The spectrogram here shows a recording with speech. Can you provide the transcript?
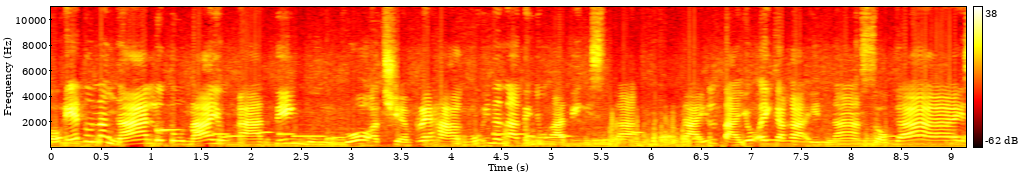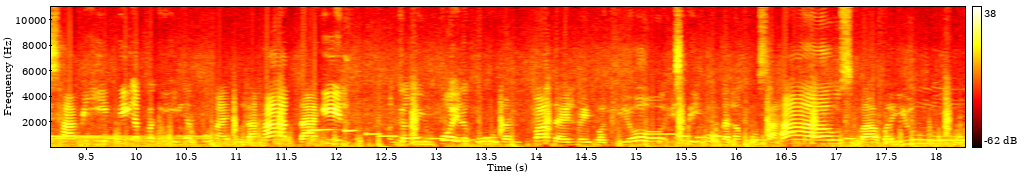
O, eto na nga, luto na yung ating munggo. At syempre, hahanguin na natin yung ating isda dahil tayo ay kakain na. So guys, happy eating at mag-iingat po tayong lahat dahil hanggang ngayon po ay nag-uulan pa dahil may bagyo. Stay put na lang po sa house. Bye-bye!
